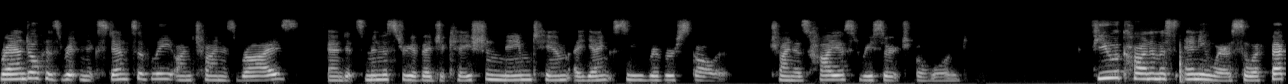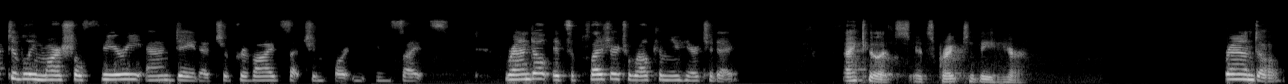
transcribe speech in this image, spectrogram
Randall has written extensively on China's rise and its Ministry of Education named him a Yangtze River Scholar, China's highest research award. Few economists anywhere so effectively marshal theory and data to provide such important insights. Randall, it's a pleasure to welcome you here today. Thank you. It's, it's great to be here. Randall,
